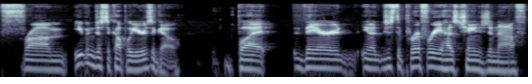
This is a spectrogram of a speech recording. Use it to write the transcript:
from even just a couple years ago, but they're you know just the periphery has changed enough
